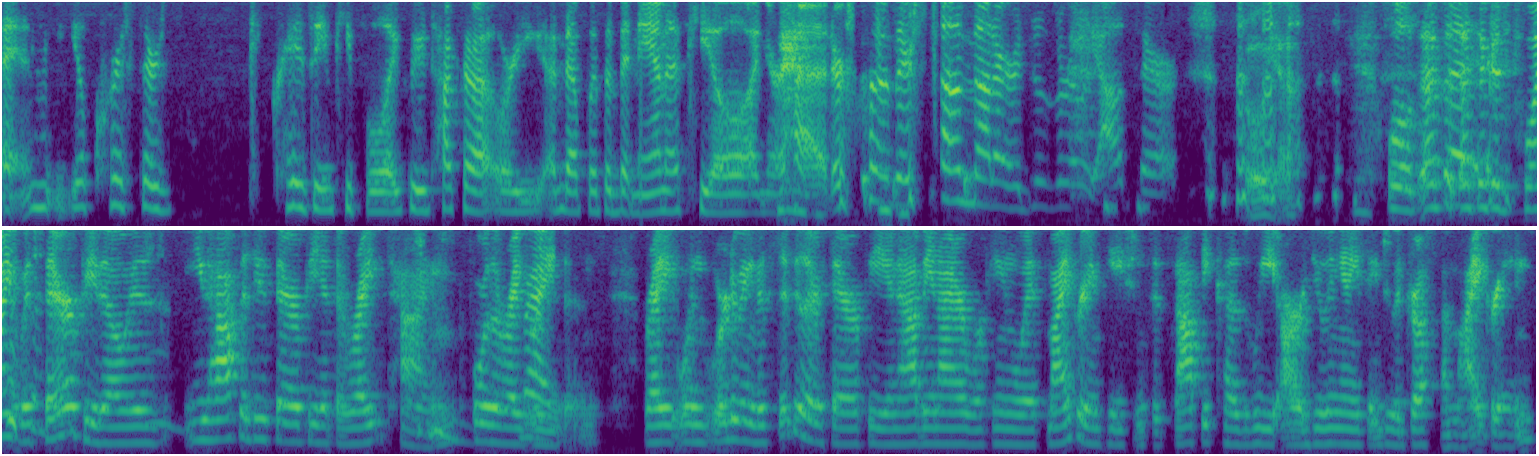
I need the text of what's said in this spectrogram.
and of course, there's crazy people like we talked about where you end up with a banana peel on your head or so. There's some that are just really out there. Oh yeah. Well that's but, that's a good point with therapy though is you have to do therapy at the right time mm-hmm. for the right, right, reasons right? When we're doing vestibular therapy and abby and i are working with migraine patients it's not because we are doing anything to address the migraine.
